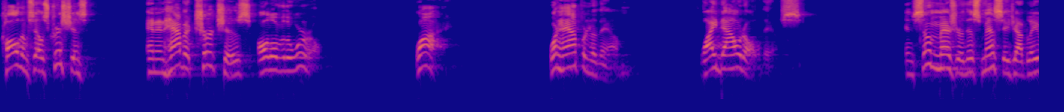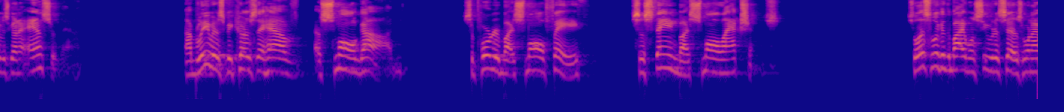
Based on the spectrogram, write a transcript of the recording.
call themselves Christians and inhabit churches all over the world. Why? What happened to them? Why doubt all this? In some measure, this message, I believe, is going to answer that. I believe it's because they have a small God, supported by small faith, sustained by small actions. So let's look at the Bible and see what it says. When I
